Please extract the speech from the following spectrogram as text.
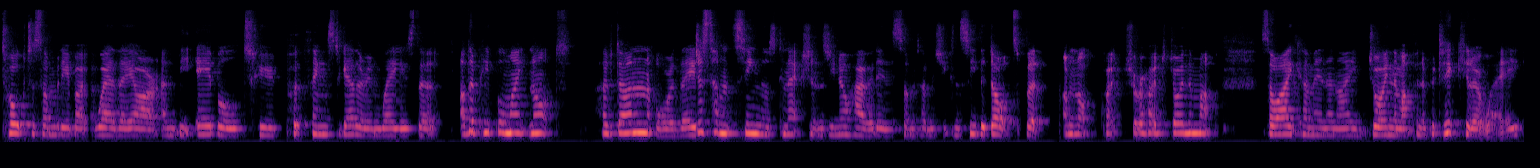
talk to somebody about where they are and be able to put things together in ways that other people might not have done or they just haven't seen those connections. You know how it is sometimes. You can see the dots but i'm not quite sure how to join them up. So i come in and i join them up in a particular way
